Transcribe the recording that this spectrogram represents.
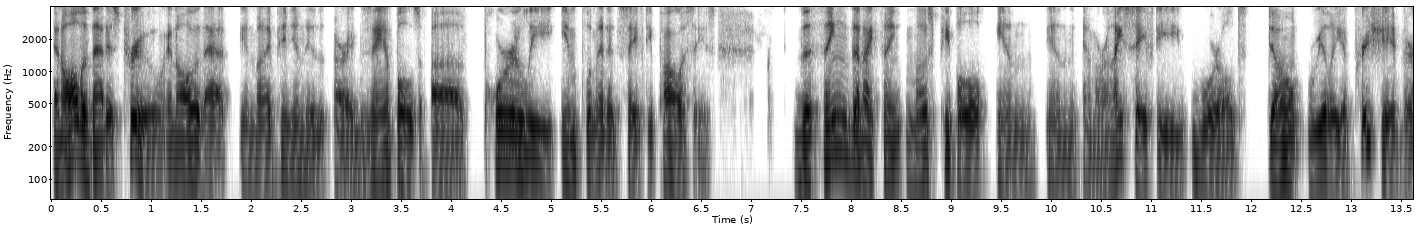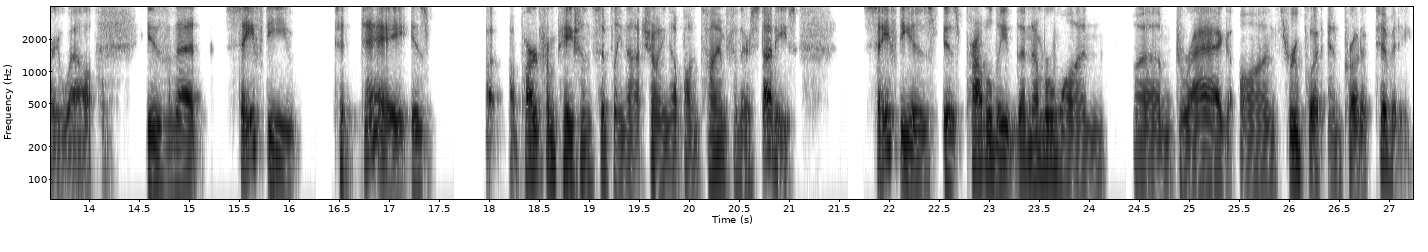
And all of that is true and all of that in my opinion is, are examples of poorly implemented safety policies the thing that I think most people in in MRI safety world don't really appreciate very well is that safety today is apart from patients simply not showing up on time for their studies safety is is probably the number one um, drag on throughput and productivity.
